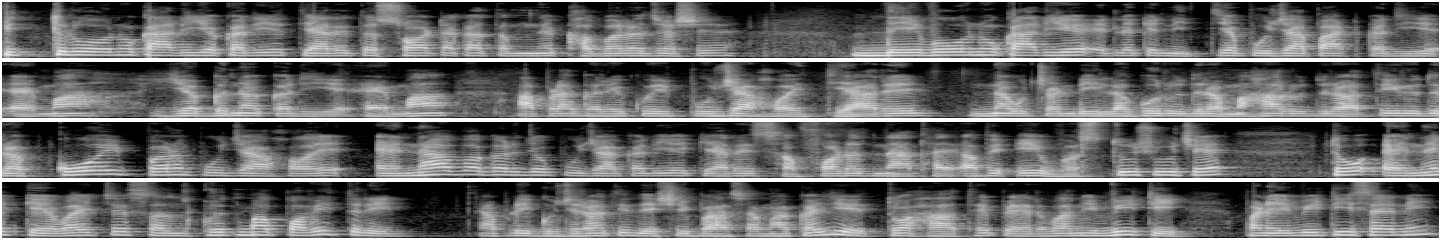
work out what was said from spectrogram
પિતૃઓનું કાર્ય કરીએ, ત્યારે તો સો ટકા તમને ખબર જ હશે. દેવોનું કાર્ય એટલે કે નિત્ય પૂજા પાઠ કરીએ, એમાં યજ્ઞ કરીએ, એમાં આપણા ઘરે કોઈ પૂજા હોય ત્યારે નવચંડી, લઘુરુદ્ર, મહારુદ્ર, અતિરુદ્ર કોઈ પણ પૂજા હોય, એના વગર જો પૂજા કરીએ ક્યારેય સફળ જ ના થાય. હવે એ વસ્તુ શું છે? તો એને કહેવાય છે સંસ્કૃતમાં પવિત્રી. આપણી ગુજરાતી દેશી ભાષામાં કહીએ તો હાથે પહેરવાની વીંટી. પણ એ વીંટી શેની?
